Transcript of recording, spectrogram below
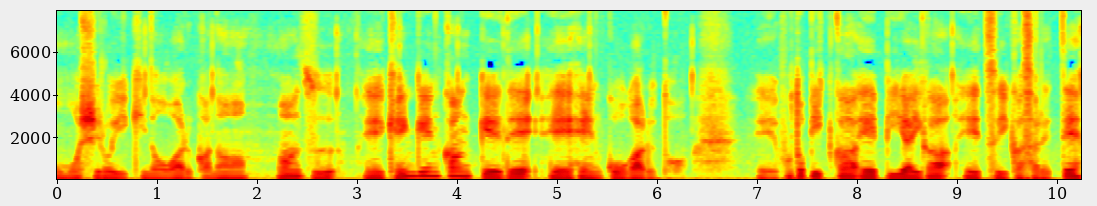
面白い機能はあるかな。まず、えー、権限関係で、えー、変更があると。えー、フォトピッカー API が、え追加されて、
